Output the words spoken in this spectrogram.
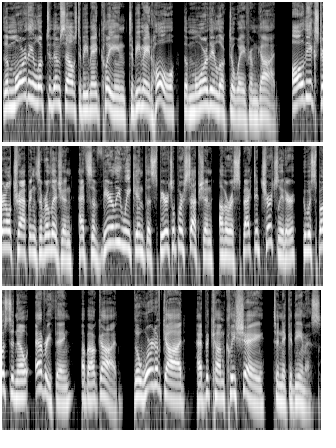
The more they looked to themselves to be made clean, to be made whole, the more they looked away from God. All the external trappings of religion had severely weakened the spiritual perception of a respected church leader who was supposed to know everything about God. The Word of God had become cliche to Nicodemus.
